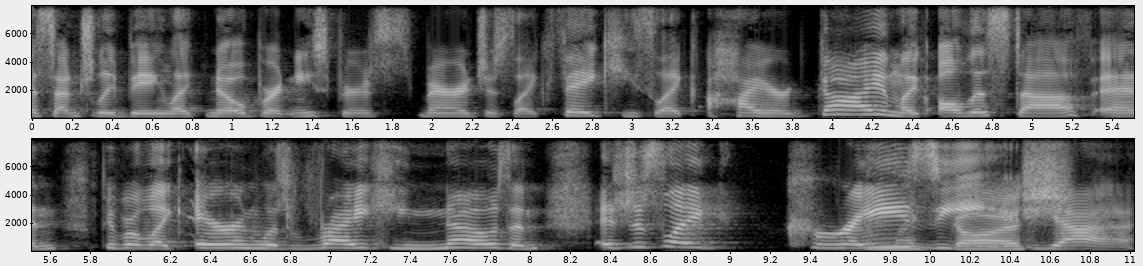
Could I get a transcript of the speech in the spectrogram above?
essentially being like, no, Britney Spears' marriage is like fake. He's like a hired guy and like all this stuff. And people are like, Aaron was right. He knows. And it's just like crazy. gosh. Yeah,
